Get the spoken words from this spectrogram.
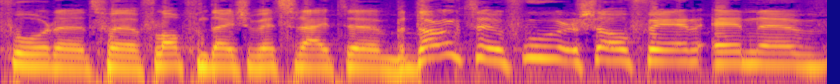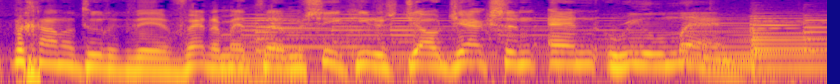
voor het verloop van deze wedstrijd. bedankt voor zover. En we gaan natuurlijk weer verder met muziek. Hier is Joe Jackson en Real Man.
